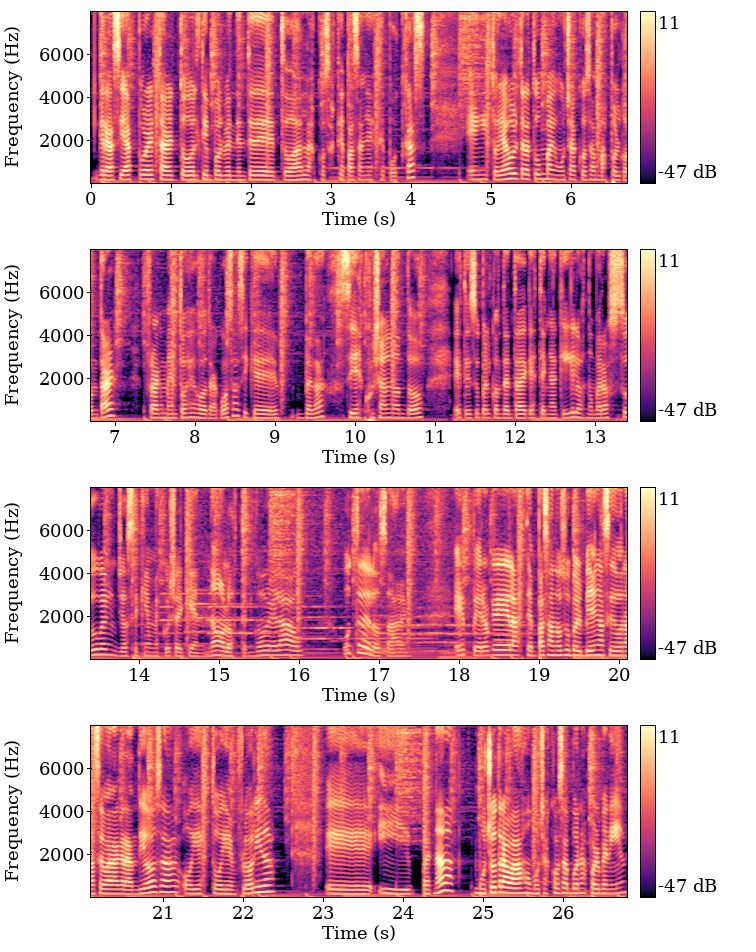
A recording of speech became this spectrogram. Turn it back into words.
gracias por estar todo el tiempo al pendiente de todas las cosas que pasan en este podcast. En Historias Ultratumba hay muchas cosas más por contar. Fragmentos es otra cosa, así que, ¿verdad? Si escuchan los dos, estoy súper contenta de que estén aquí. Los números suben, yo sé quién me escucha y quién no, los tengo de lado. Ustedes lo saben. Espero que la estén pasando súper bien. Ha sido una semana grandiosa. Hoy estoy en Florida. Eh, y pues nada, mucho trabajo, muchas cosas buenas por venir.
